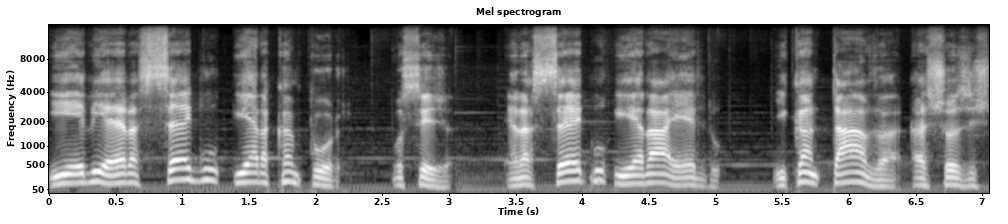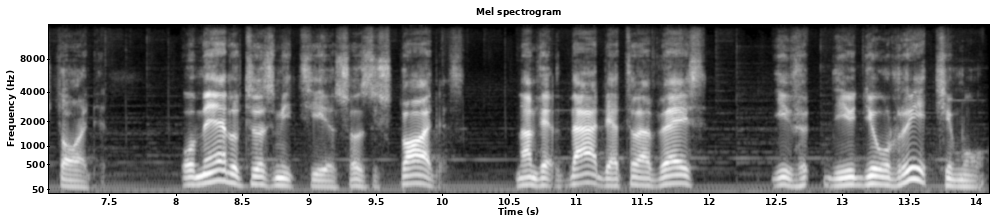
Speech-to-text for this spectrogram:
e ele era cego e era cantor, ou seja, era cego e era aéreo e cantava as suas histórias. Homero transmitia suas histórias, na verdade, através de, de, de um ritmo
